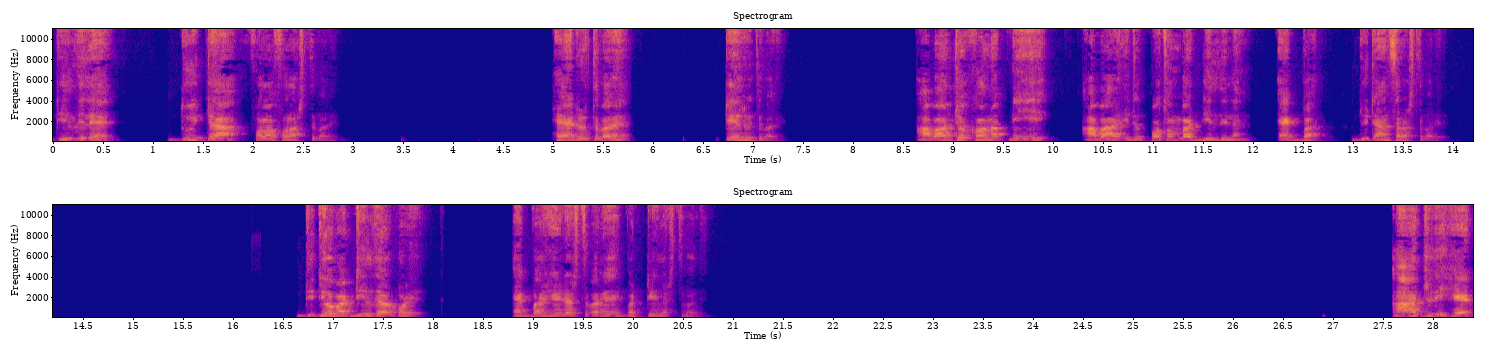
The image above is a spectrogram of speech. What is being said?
ঢিল দিলে দুইটা ফলাফল আসতে পারে। হেড হতে পারে টেল হতে পারে। আবার যখন আপনি আবার এটা প্রথমবার ঢিল দিলেন, একবার, দুইটা আনসার আসতে পারে। দ্বিতীয়বার ঢিল দেওয়ার পরে একবার হেড আসতে পারে, একবার টেল আসতে পারে। আর যদি হেড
